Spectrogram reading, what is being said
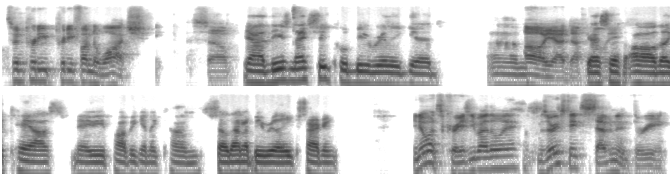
it's been pretty pretty fun to watch. So Yeah. These next week will be really good. Um, oh yeah, guess definitely. with all the chaos maybe probably going to come. So that'll be really exciting. You know what's crazy by the way? Missouri State's seven and three.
